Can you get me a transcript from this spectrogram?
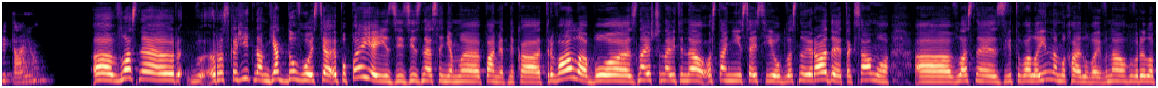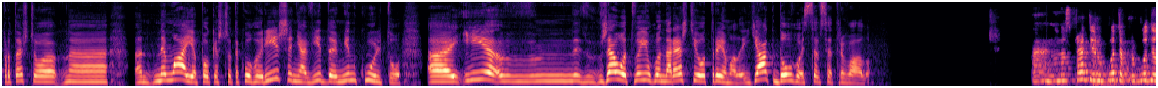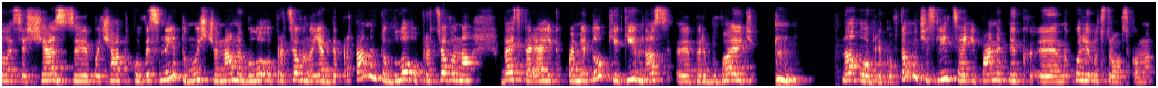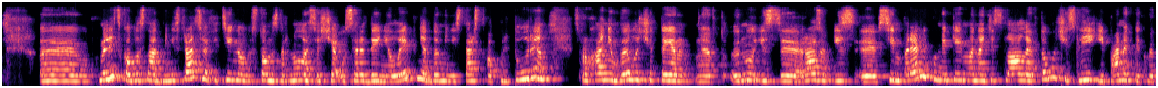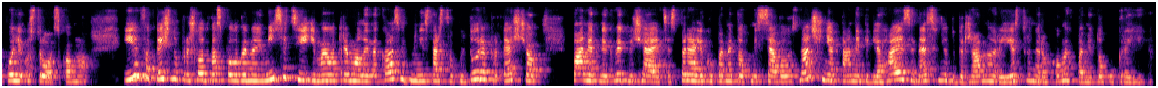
Вітаю. Власне, розкажіть нам, як довго ось ця епопея зі, зі знесенням е, пам'ятника тривала? Бо знаю, що навіть і на останній сесії обласної ради так само власне звітувала Інна Михайлова, і вона говорила про те, що е, немає поки що такого рішення від Мінкульту. Е, І вже от ви його нарешті отримали. Як довго це все тривало? Е, Ну насправді робота проводилася ще з початку весни, тому що нами було опрацьовано як департаментом, було опрацьовано весь перелік пам'яток, які в нас е, перебувають. На обліку, в тому числі це і пам'ятник е, Миколі Островському. Е, Хмельницька обласна адміністрація офіційно листом звернулася ще у середині липня до Міністерства культури з проханням вилучити е, ну, із разом із всім переліком, який ми надіслали, в тому числі і пам'ятник Миколі Островському. І фактично пройшло два з половиною місяці, і ми отримали наказ від Міністерства культури про те, що пам'ятник виключається з переліку пам'яток місцевого значення та не підлягає занесенню до державного реєстру нерухомих пам'яток України.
